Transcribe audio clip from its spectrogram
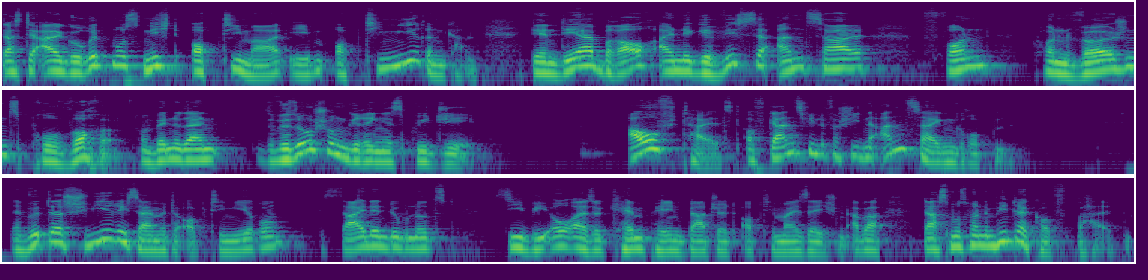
dass der Algorithmus nicht optimal eben optimieren kann. Denn der braucht eine gewisse Anzahl von Conversions pro Woche. Und wenn du dein sowieso schon geringes Budget aufteilst auf ganz viele verschiedene Anzeigengruppen, dann wird das schwierig sein mit der Optimierung, es sei denn, du benutzt CBO, also Campaign Budget Optimization. Aber das muss man im Hinterkopf behalten.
